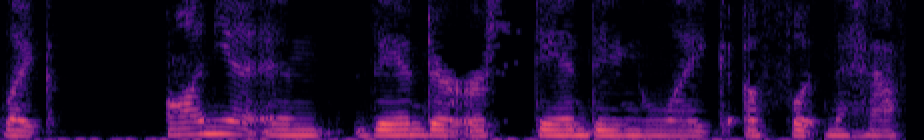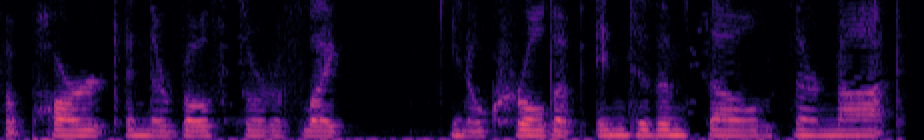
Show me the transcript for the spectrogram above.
like Anya and Xander are standing like a foot and a half apart and they're both sort of like, you know, curled up into themselves. They're not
